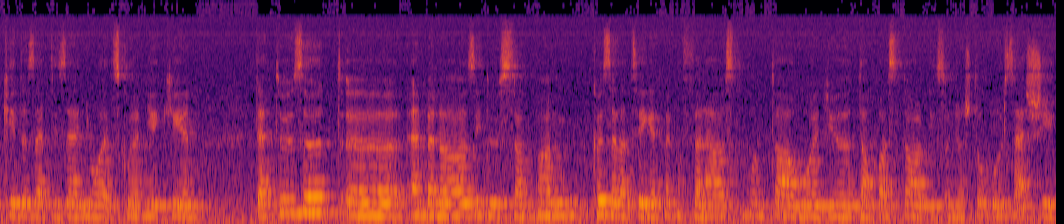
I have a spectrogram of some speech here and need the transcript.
2018 környékén tetőzött. Ebben az időszakban közel a cégeknek a fele azt mondta, hogy tapasztal bizonyos toborzási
